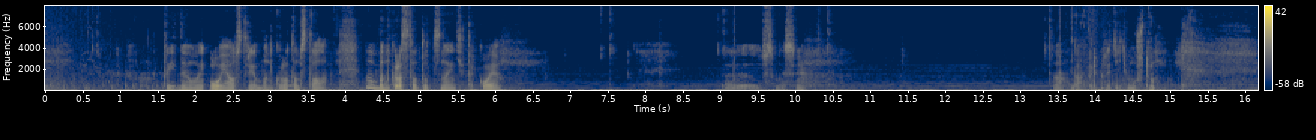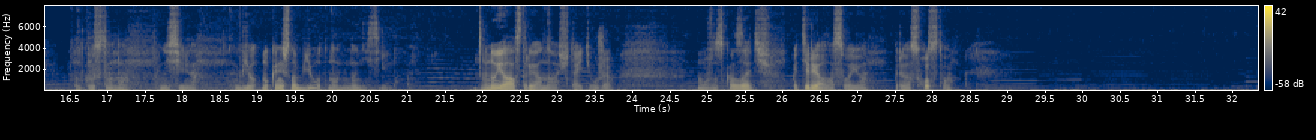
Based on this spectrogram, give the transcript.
Ты давай... Ой, Австрия банкротом стала. Ну, банкротство тут, знаете, такое. Э, в смысле? А, да, прекратить муштру. Банкротство, оно не сильно бьет. Ну, конечно, бьет, но, но не сильно. Ну и Австрия, она, считайте, уже, можно сказать, потеряла свое превосходство.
